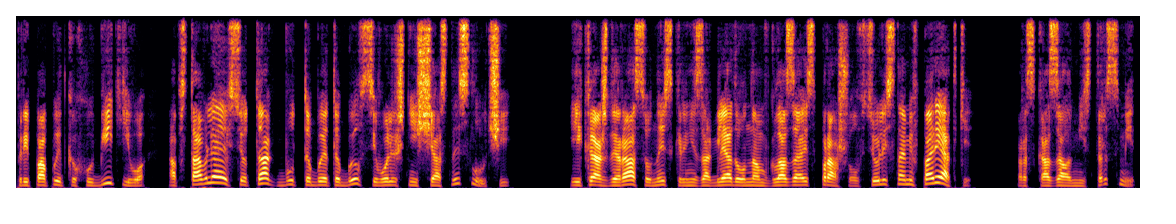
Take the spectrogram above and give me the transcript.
при попытках убить его, обставляя все так, будто бы это был всего лишь несчастный случай. И каждый раз он искренне заглядывал нам в глаза и спрашивал, все ли с нами в порядке, рассказал мистер Смит.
